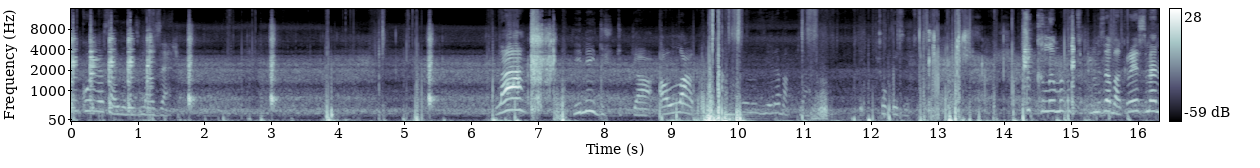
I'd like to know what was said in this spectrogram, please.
şey koymasaydınız lazer. La yine düştük ya Allah. Yaptığınız yere bak ya. Çok özür dilerim. Şu kılığımıza tipimize bak. Resmen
